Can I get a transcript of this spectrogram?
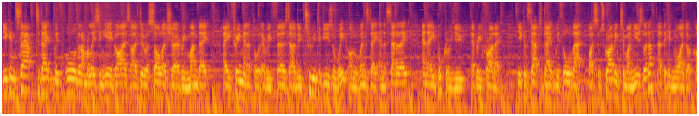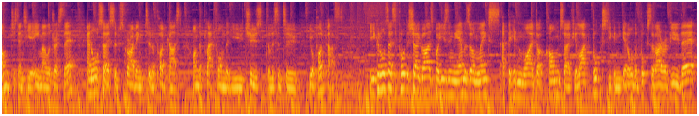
You can stay up to date with all that I'm releasing here, guys. I do a solo show every Monday, a three minute thought every Thursday. I do two interviews a week on a Wednesday and a Saturday, and a book review every Friday. You can stay up to date with all that by subscribing to my newsletter at thehiddenwhy.com. Just enter your email address there, and also subscribing to the podcast on the platform that you choose to listen to your podcast. You can also support the show, guys, by using the Amazon links at thehiddenwhy.com. So if you like books, you can get all the books that I review there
